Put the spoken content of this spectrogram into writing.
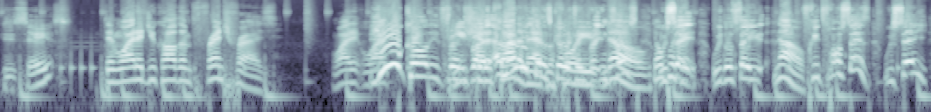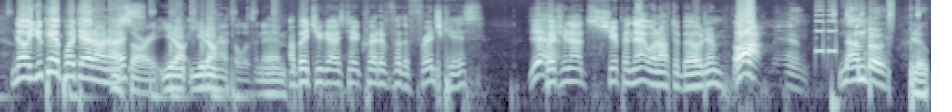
Is You serious? Then why did you call them French fries? Why? did- why? You call it French fries. should've thought of that Americans call it French fries. In no, France, don't we put say that- we don't say No. frites françaises. We say No, you can't put that on I'm us. sorry. You don't. You don't have to listen to him. I bet you guys take credit for the French kiss. yeah. Bet you're not shipping that one off to Belgium. Ah man. Number Bloop.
